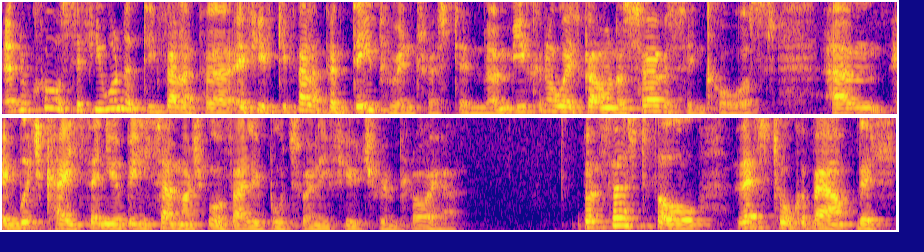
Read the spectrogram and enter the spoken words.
and of course, if you want to develop a, if you've developed a deeper interest in them, you can always go on a servicing course. Um, in which case, then you'll be so much more valuable to any future employer. But first of all, let's talk about this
